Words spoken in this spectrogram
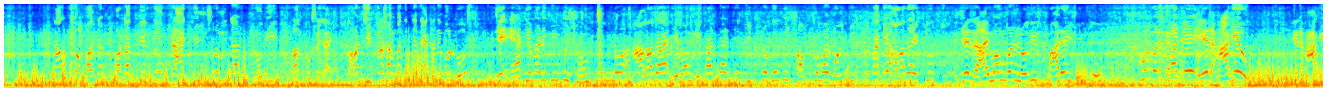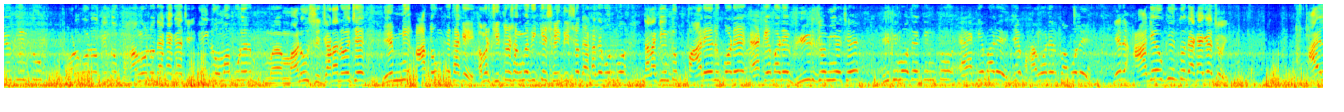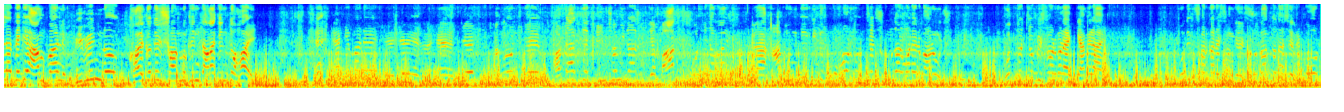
কালকে হঠাৎ হঠাৎ কিন্তু প্রায় তিনশো মিটার নদী বাঁধ বসে যায়। আমার চিত্র সাংবাদিককে দেখাতে বলব যে একেবারে কিন্তু সম্পূর্ণ আলাদা এবং এখানকার যে চিত্র কিন্তু সবসময় বৈচিত্র্য থাকে, আলাদা একটু যে রায়মঙ্গল নদীর পাড়েই কিন্তু স্কুল বাড়ির ঘাটে এর আগেও এর আগেও কিন্তু বড় বড় কিন্তু গেছে এই মানুষ যারা রয়েছে, এমনি আতঙ্কে থাকে। আমার চিত্র সাংবাদিককে সেই দৃশ্য দেখাতে বলব। তারা কিন্তু পাড়ের উপরে একেবারে ভিড় জমিয়েছে। রীতিমতো কিন্তু একেবারে যে ভাঙনের কবলে, এর আগেও কিন্তু দেখা গেছে। আয়লা থেকে আমফান বিভিন্ন ক্ষয়ক্ষতির সম্মুখীন তারা কিন্তু হয়। একেবারে যে যে ভাঙন, যে হঠাৎ যে তিনশো মিটার যে বাঁধ বসে যাওয়ায় চব্বিশ পরগনায় ক্যামেরায় প্রদীপ সরকারের সঙ্গে সুকান্ত দাসের রিপোর্ট।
